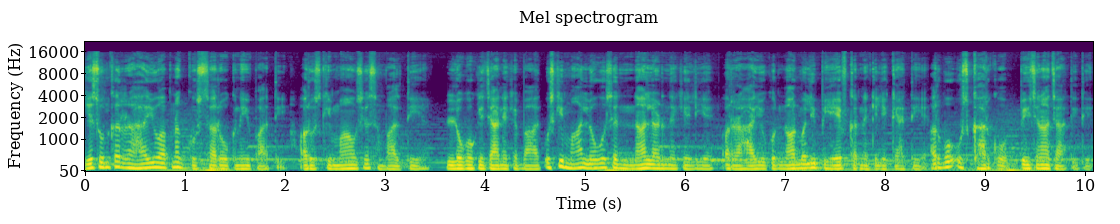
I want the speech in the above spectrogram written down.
ये सुनकर राहयु अपना गुस्सा रोक नहीं पाती और उसकी माँ उसे संभालती है। लोगों के जाने के बाद उसकी माँ लोगों से न लड़ने के लिए और राहयु को नॉर्मली बिहेव करने के लिए कहती है और वो उस घर को बेचना चाहती थी।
